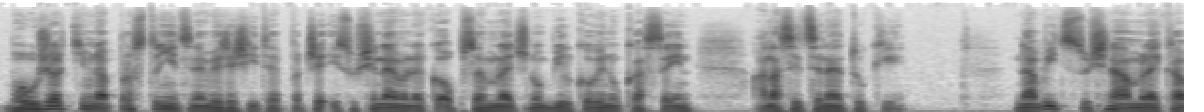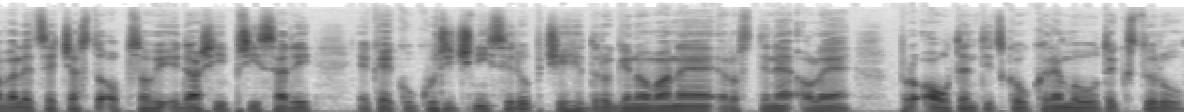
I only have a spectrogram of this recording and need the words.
Bohužel tím naprosto nic nevyřešíte, protože i sušené mléko obsahuje mléčnou bílkovinu kasein a nasycené tuky. Navíc sušená mléka velice často obsahují i další přísady, jako je kukuřičný syrup či hydrogenované rostlinné oleje pro autentickou krémovou texturu.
